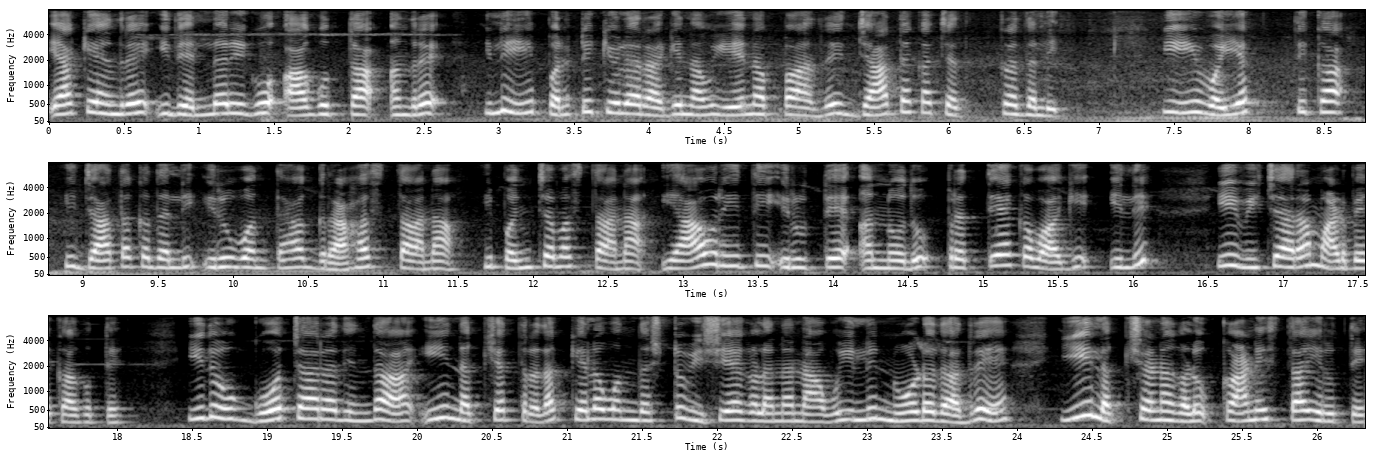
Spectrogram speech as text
ಯಾಕೆ ಅಂದರೆ ಇದೆಲ್ಲರಿಗೂ ಆಗುತ್ತಾ ಅಂದರೆ ಇಲ್ಲಿ ಪರ್ಟಿಕ್ಯುಲರ್ ಆಗಿ ನಾವು ಏನಪ್ಪ ಅಂದರೆ ಜಾತಕ ಚಕ್ರದಲ್ಲಿ ಈ ವೈಯಕ್ತಿಕ ಈ ಜಾತಕದಲ್ಲಿ ಇರುವಂತಹ ಗ್ರಹಸ್ಥಾನ ಈ ಪಂಚಮ ಸ್ಥಾನ ಯಾವ ರೀತಿ ಇರುತ್ತೆ ಅನ್ನೋದು ಪ್ರತ್ಯೇಕವಾಗಿ ಇಲ್ಲಿ ಈ ವಿಚಾರ ಮಾಡಬೇಕಾಗುತ್ತೆ. ಇದು ಗೋಚಾರದಿಂದ ಈ ನಕ್ಷತ್ರದ ಕೆಲವೊಂದಷ್ಟು ವಿಷಯಗಳನ್ನು ನಾವು ಇಲ್ಲಿ ನೋಡೋದಾದರೆ ಈ ಲಕ್ಷಣಗಳು ಕಾಣಿಸ್ತಾ ಇರುತ್ತೆ.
